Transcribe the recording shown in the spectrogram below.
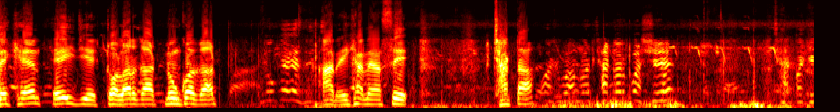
দেখেন এই যে টলার ঘাট নৌকা ঘাট। আর এখানে আছে ছাটা। আমরা ছাটার পাশে। ছাটাকে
